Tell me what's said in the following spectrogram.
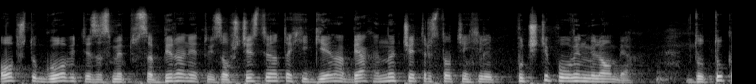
общо глобите за сметосъбирането и за обществената хигиена бяха над 400 хиляди, почти половин милион бяха. До тук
